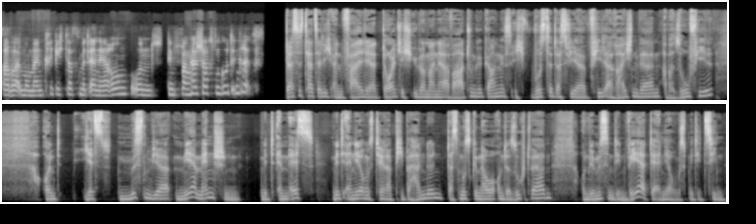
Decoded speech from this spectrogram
Aber im Moment kriege ich das mit Ernährung und den Schwangerschaften gut in den Griff. Das ist tatsächlich ein Fall, der deutlich über meine Erwartung gegangen ist. Ich wusste, dass wir viel erreichen werden, aber so viel. Und jetzt müssen wir mehr Menschen mit MS mit Ernährungstherapie behandeln. Das muss genauer untersucht werden. Und wir müssen den Wert der Ernährungsmedizin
